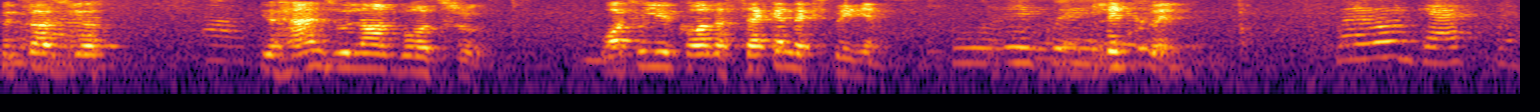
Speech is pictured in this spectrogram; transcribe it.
because your ah. your hands will not go through. What will you call the second experience? liquid. Liquid. What about gas then?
